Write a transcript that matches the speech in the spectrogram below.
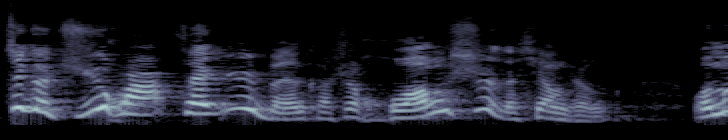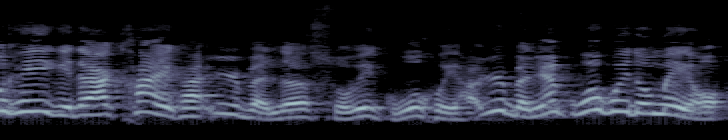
这个菊花在日本可是皇室的象征。我们可以给大家看一看日本的所谓国徽哈，日本连国徽都没有，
